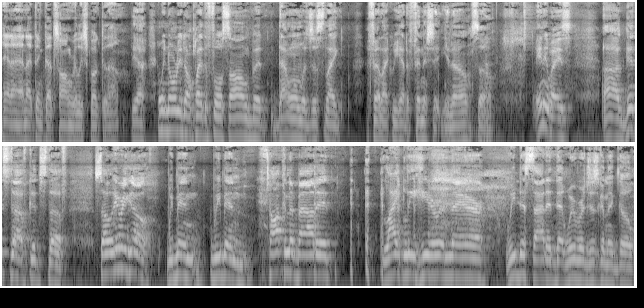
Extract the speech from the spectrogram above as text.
and and I think that song really spoke to that. Yeah, and we normally don't play the full song, but that one was just like I felt like we had to finish it, you know. So, anyways, uh, good stuff, good stuff. So here we go. We've been we've been talking about it lightly here and there. We decided that we were just going to go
